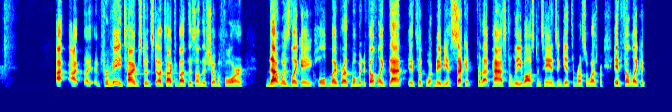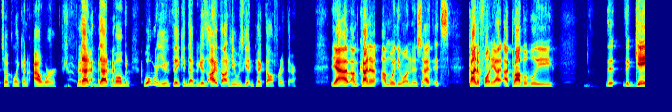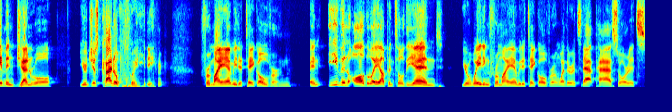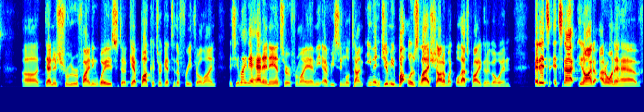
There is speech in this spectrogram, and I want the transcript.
I, I, for me, time stood still. I've talked about this on this show before. That was like a hold my breath moment. It felt like that. It took what maybe a second for that pass to leave Austin's hands and get to Russell Westbrook. It felt like it took like an hour that that moment. What were you thinking that? Because I thought he was getting picked off right there. Yeah, I, am kind of I'm with you on this. I, it's kind of funny. I, I probably the the game in general, you're just kind of waiting for Miami to take over. Mm-hmm. And even all the way up until the end, you're waiting for Miami to take over. And whether it's that pass or it's uh, Dennis Schroeder finding ways to get buckets or get to the free throw line, they seem like they had an answer for Miami every single time. Even Jimmy Butler's last shot, I'm like, well, that's probably going to go in. And it's it's not, you know, I don't, I don't want to have,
